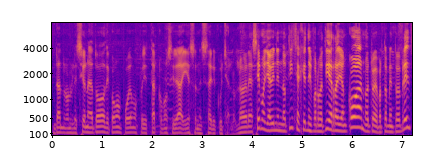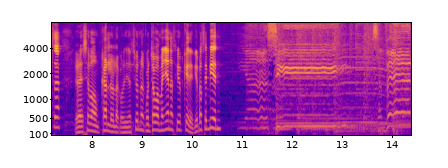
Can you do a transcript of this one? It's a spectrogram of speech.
dándonos lecciones a todos de cómo podemos proyectar como ciudad y eso es necesario escucharlo. Lo agradecemos. Ya vienen noticias, agenda informativa de Radio Ancoa, nuestro departamento de prensa. Le agradecemos a don Carlos la coordinación. Nos encontramos mañana, si Dios quiere. Que pasen bien. Y así, saber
